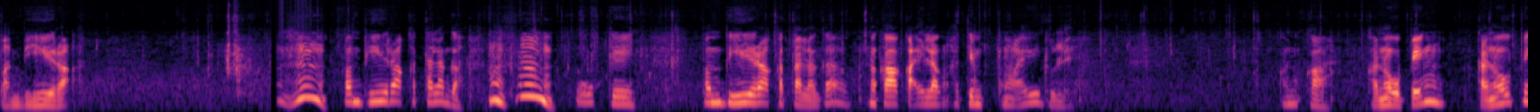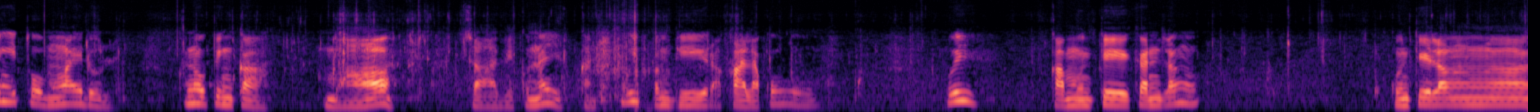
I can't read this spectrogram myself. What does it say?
pambihira. Mhm pambihira ka talaga. Mhm okay. Pambihira ka talaga. Nakakailang ating mga idol eh. Ano ka? Kanuping? Kanuping ito mga idol kanuping ka. Ma sabi ko na eh uy pambihira kala ko uy kamuntikan lang. Kunti lang uh,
